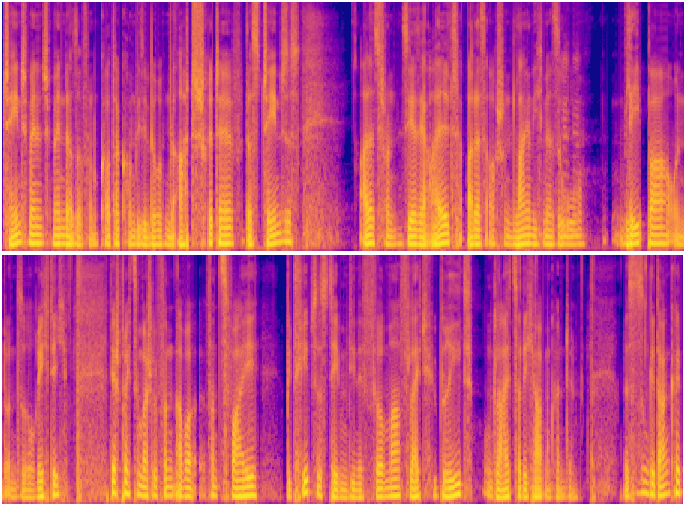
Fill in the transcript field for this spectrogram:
Change Management. Also von Kotter kommen diese berühmten acht Schritte des Changes. Alles schon sehr, sehr alt, alles auch schon lange nicht mehr so mhm. Lebbar und, und so richtig. Der spricht zum Beispiel von, aber von zwei Betriebssystemen, die eine Firma vielleicht hybrid und gleichzeitig haben könnte. Das ist ein Gedanke,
